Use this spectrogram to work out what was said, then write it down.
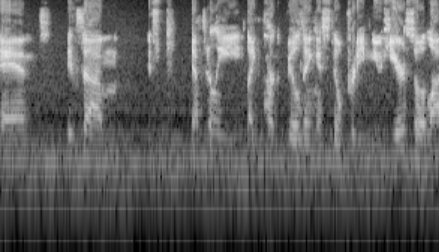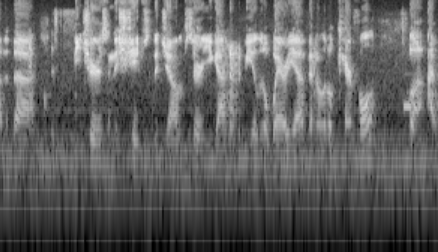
and it's um, it's definitely like park building is still pretty new here. So a lot of the, the features and the shapes of the jumps are you got to be a little wary of and a little careful. But I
